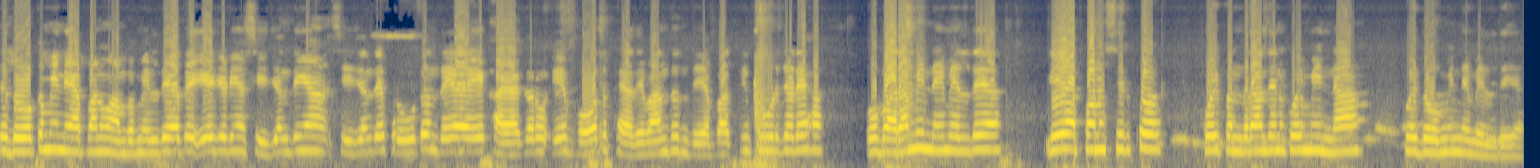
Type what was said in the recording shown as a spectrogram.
ਤੇ ਦੋ ਕੁ ਮਹੀਨੇ ਆਪਾਂ ਨੂੰ ਅੰਬ ਮਿਲਦੇ ਆ, ਤੇ ਇਹ ਜਿਹੜੀਆਂ ਸੀਜ਼ਨ ਦੀਆਂ, ਸੀਜ਼ਨ ਦੇ ਫਰੂਟ ਹੁੰਦੇ ਆ, ਇਹ ਖਾਇਆ ਕਰੋ। ਇਹ ਬਹੁਤ ਫਾਇਦੇਮੰਦ ਹੁੰਦੇ ਆ। ਬਾਕੀ ਫਰੂਟ ਜਿਹੜੇ ਆ, ਉਹ 12 ਮਹੀਨੇ ਮਿਲਦੇ ਆ। ਇਹ ਆਪਾਂ ਨੂੰ ਸਿਰਫ ਕੋਈ 15 ਦਿਨ, ਕੋਈ ਮਹੀਨਾ, ਕੋਈ 2 ਮਹੀਨੇ ਮਿਲਦੇ ਆ।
